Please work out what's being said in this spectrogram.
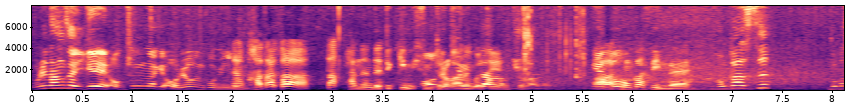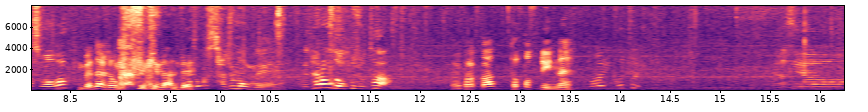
우리는 항상 이게 엄청나게 어려운 그냥 고민이거든. 가다가 딱 봤는데 느낌 있으면 어, 들어가는 거지 딱 들어가고. 이게 아 너 돈가스 있네 돈가스? 돈가스 먹어? 맨날 돈가스긴 한데 돈가스 자주 먹네. 근데 사람도 없고 좋다. 여기 갈까? 덮밥도 있네 와 이것도 안녕하세요.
